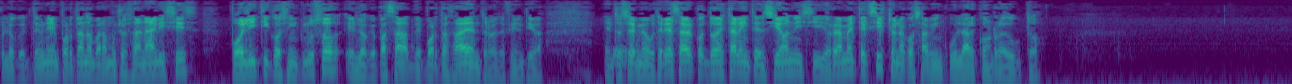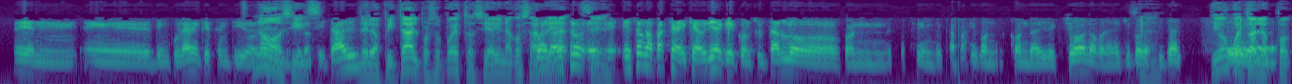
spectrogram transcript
lo que termina importando para muchos análisis políticos incluso es lo que pasa de puertas adentro en definitiva entonces Sí. me gustaría saber dónde está la intención y si realmente existe una cosa vincular con reducto En, eh, ¿Vincular en qué sentido? No, ¿Del, hospital? Del hospital, por supuesto. Si hay una cosa Bueno, real. eso, sí. eh, eso capaz que, que habría que consultarlo con, sí, capaz que con, con la dirección o con el equipo Sí. del hospital. Digo en cuanto a Eh, lo, po-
